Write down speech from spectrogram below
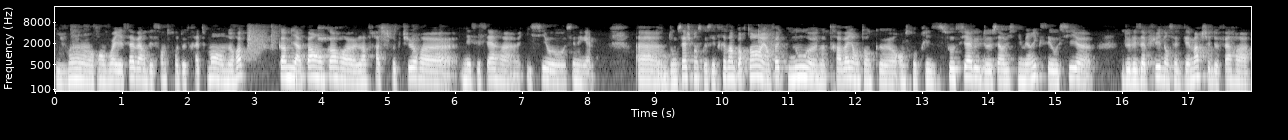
ils vont renvoyer ça vers des centres de traitement en Europe, comme il n'y a pas encore l'infrastructure nécessaire ici au Sénégal. Donc ça, je pense que c'est très important. Et en fait, nous, notre travail en tant qu'entreprise sociale de services numériques, c'est aussi de les appuyer dans cette démarche et de faire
